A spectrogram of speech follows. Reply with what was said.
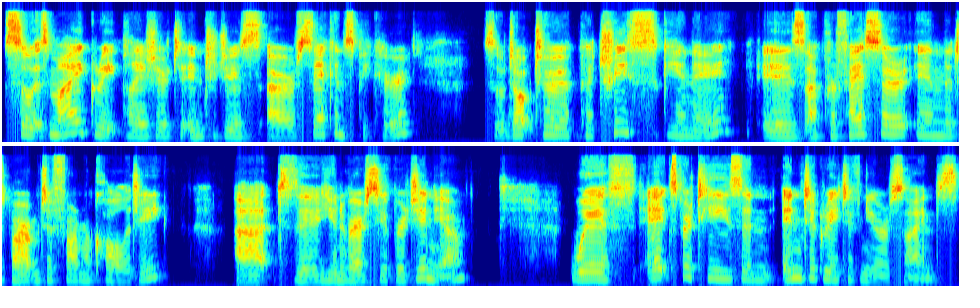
So it's my great pleasure to introduce our second speaker. So Dr. Patrice Guyenet is a professor in the Department of Pharmacology at the University of Virginia with expertise in integrative neuroscience,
